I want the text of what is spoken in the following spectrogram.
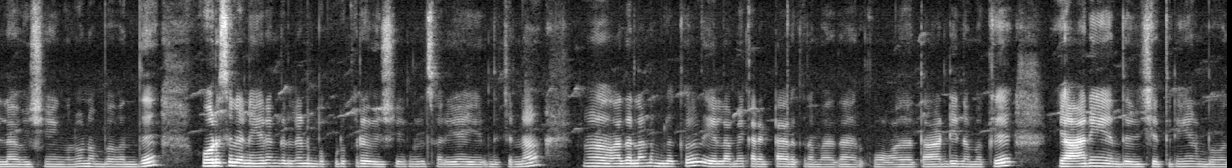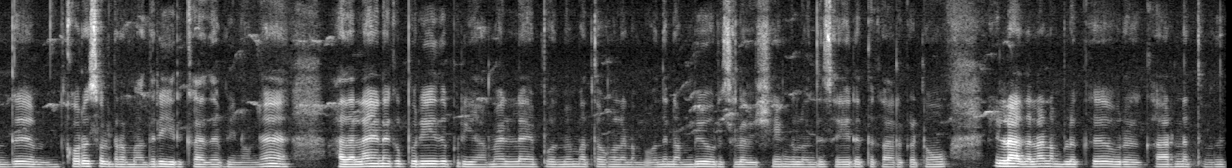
எல்லா விஷயங்களும் நம்ம வந்து ஒரு சில நேரங்களில் நம்ம கொடுக்குற விஷயங்கள் சரியாக இருந்துச்சுன்னா அதெல்லாம் நம்மளுக்கு எல்லாமே கரெக்டாக இருக்கிற மாதிரி தான் இருக்கும். அதை தாண்டி நமக்கு யாரையும் எந்த விஷயத்துலையும் நம்ம வந்து குறை சொல்கிற மாதிரி இருக்காது அப்படின்னோடனே அதெல்லாம் எனக்கு புரியுது புரியாமல் இல்லை. எப்போதுமே மற்றவங்கள நம்ம வந்து நம்பி ஒரு சில விஷயங்கள் வந்து செய்கிறதுக்காக இருக்கட்டும் இல்லை அதெல்லாம் நம்மளுக்கு ஒரு காரணத்தை வந்து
